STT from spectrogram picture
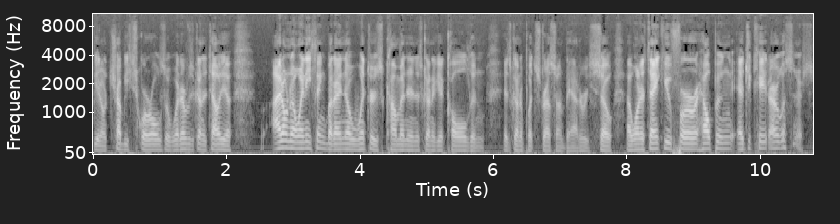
you know, chubby squirrels or whatever's going to tell you. I don't know anything, but I know winter's coming and it's going to get cold and it's going to put stress on batteries. So I want to thank you for helping educate our listeners.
